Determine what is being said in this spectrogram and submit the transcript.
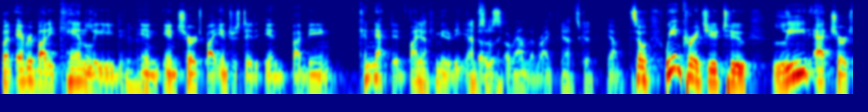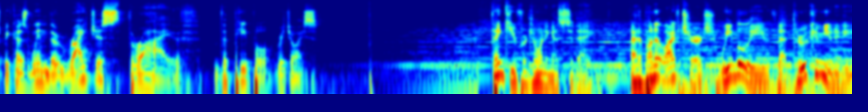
but everybody can lead mm-hmm. in in church by interested in by being connected, finding yeah, community in absolutely. those around them, right? Yeah, it's good. Yeah. So we encourage you to lead at church because when the righteous thrive, the people rejoice. Thank you for joining us today. At Abundant Life Church, we believe that through community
